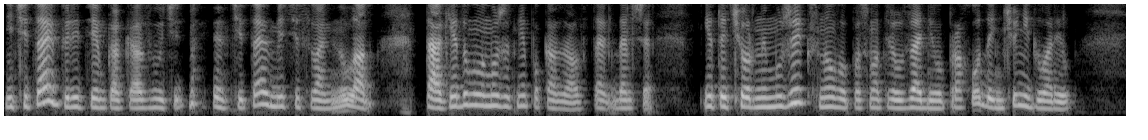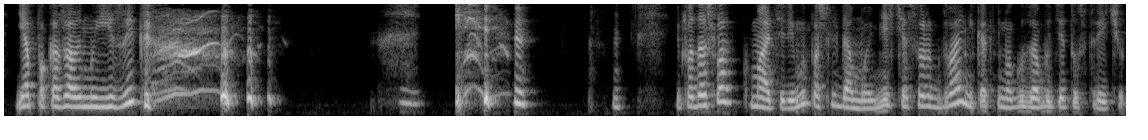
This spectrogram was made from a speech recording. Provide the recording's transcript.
не читаю перед тем, как озвучить. Читаю вместе с вами. Ну ладно. Так, я думала, может, мне показалось. Так, дальше. Это черный мужик снова посмотрел с заднего прохода ничего не говорил. Я показал ему язык. И подошла к матери. Мы пошли домой. Мне сейчас 42, и никак не могу забыть эту встречу.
